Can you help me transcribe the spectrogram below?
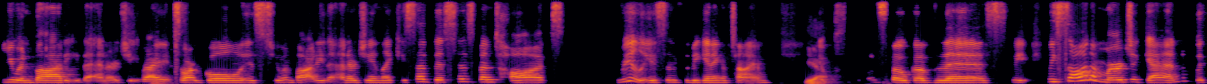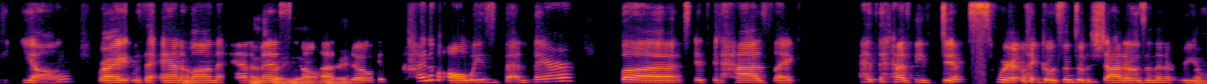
you embody the energy, right? So our goal is to embody the energy. And like you said, this has been taught really since the beginning of time. Yeah spoke of this. We we saw it emerge again with Jung, right? With the anima and the animus right, and all that. Right. So it's kind of always been there, but it, it has like it has these dips where it like goes into the shadows and then it reemerges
